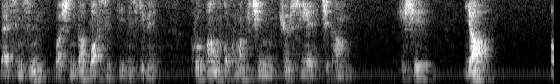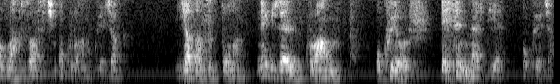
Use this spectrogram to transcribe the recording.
Dersimizin başında bahsettiğimiz gibi Kur'an okumak için kürsüye çıkan kişi ya Allah rızası için o Kur'an okuyacak ya da zıttı olan ne güzel Kur'an okuyor desinler diye okuyacak.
